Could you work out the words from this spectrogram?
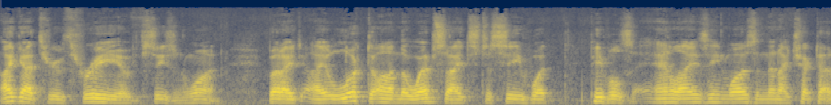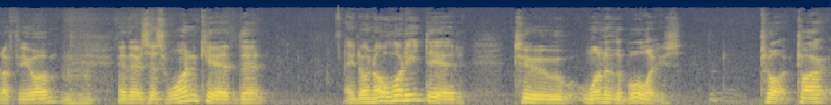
I got through three of season one, but I I looked on the websites to see what people's analyzing was, and then I checked out a few of them. Mm-hmm. And there's this one kid that I don't know what he did to one of the bullies talk, talk,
